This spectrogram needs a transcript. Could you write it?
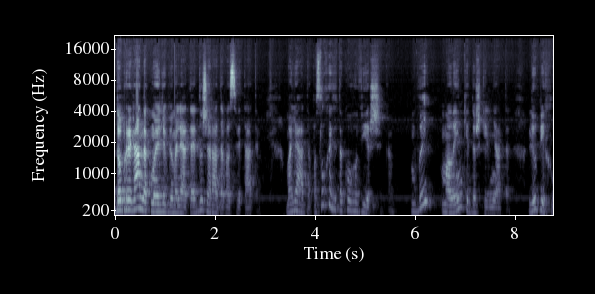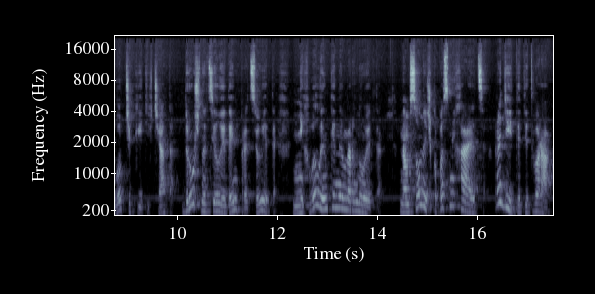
Добрий ранок, мої любі малята. Я дуже рада вас вітати. Малята, послухайте такого віршика. Ви, маленькі дошкільнята, любі хлопчики і дівчата, дружно цілий день працюєте, ні хвилинки не марнуєте. Нам сонечко посміхається, радійте, дітвора,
